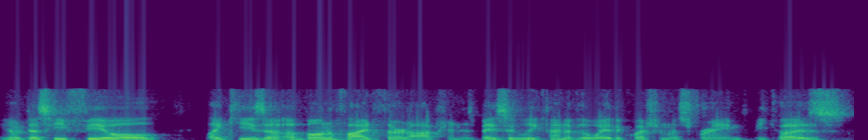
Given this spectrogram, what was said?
you know, does he feel like he's a, a bona fide third option? Is basically kind of the way the question was framed because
